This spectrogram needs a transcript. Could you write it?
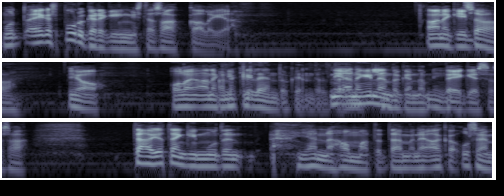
Mutta eikös Burger Kingistä saa kaljaa? Ainakin. Saa. Joo. Olen ainakin, ainakin lentokentältä. Niin, ainakin lentokentän niin. PGssä saa. Tämä on jotenkin muuten jännä homma, että tämä menee aika usein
